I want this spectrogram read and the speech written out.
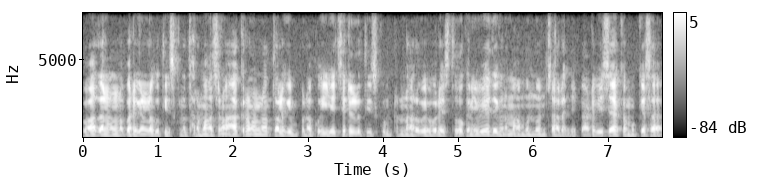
వాదనలను పరిగణలోకి తీసుకున్న ధర్మాసనం ఆక్రమణల తొలగింపునకు ఏ చర్యలు తీసుకుంటున్నారో వివరిస్తూ ఒక నివేదికను మా ముందు ఉంచాలని చెప్పి అటవీ శాఖ ముఖ్య స-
